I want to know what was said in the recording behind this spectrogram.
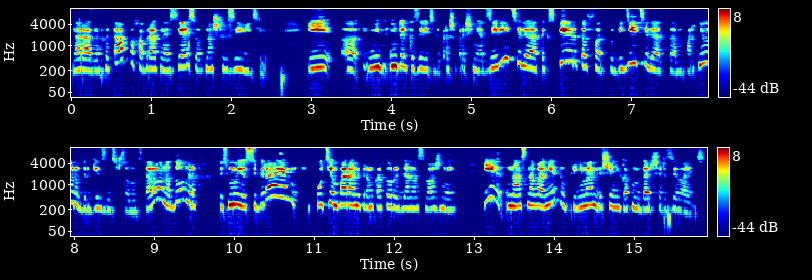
на разных этапах, обратная связь от наших заявителей. И э, не, не только заявителей, прошу прощения, от заявителей, от экспертов, от победителей, от там, партнеров, других заинтересованных сторон, от донора. То есть мы ее собираем по тем параметрам, которые для нас важны, и на основании этого принимаем решение, как мы дальше развиваемся.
